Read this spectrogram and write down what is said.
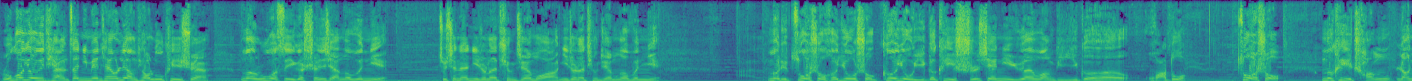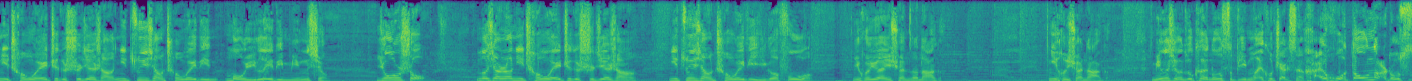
如果有一天在你面前有两条路可以选，我如果是一个神仙，我问你，就现在你正在听节目啊，你正在听节目，我问你，我的左手和右手各有一个可以实现你愿望的一个花朵。左手，我可以成让你成为这个世界上你最想成为的某一类的明星；右手，我想让你成为这个世界上你最想成为的一个富翁。你会愿意选择哪个？你会选哪个？明星就可能是比 Michael Jackson 还火，到哪儿都是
